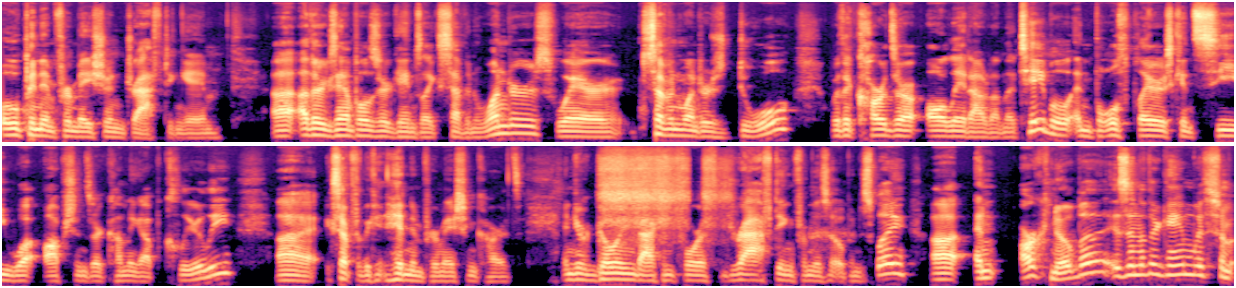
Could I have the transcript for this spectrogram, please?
open information drafting game. Uh, other examples are games like Seven Wonders, where Seven Wonders Duel, where the cards are all laid out on the table and both players can see what options are coming up clearly, uh, except for the hidden information cards. And you're going back and forth drafting from this open display. Uh, and Ark Nova is another game with some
